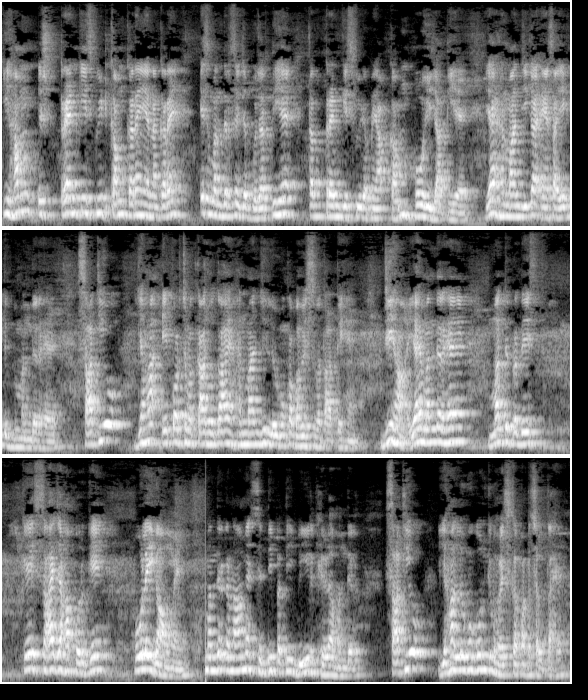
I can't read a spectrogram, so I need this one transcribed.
कि हम इस ट्रेन की स्पीड कम करें या ना करें इस मंदिर से जब गुजरती है, तब ट्रेन की स्पीड अपने आप कम हो ही जाती है। यह हनुमान जी का ऐसा एक दिव्य मंदिर है। साथियों, यहाँ एक और चमत्कार होता है, हनुमान जी लोगों का भविष्य बताते हैं। जी हाँ यह मंदिर है मध्य प्रदेश के शाहजहांपुर के पोलई गाँव में। मंदिर का नाम है सिद्धिपति वीर खेड़ा मंदिर। साथियों, यहाँ लोगों को उनके भविष्य का पता चलता है।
